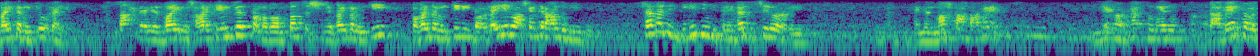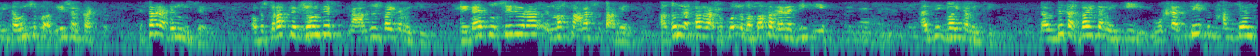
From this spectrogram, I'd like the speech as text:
فيتامين K قليل. صح لأن الفيتامين مش عارف ينزل فما بيمتصش فيتامين K ففيتامين K بيبقى قليل وعشان كده عنده bleeding سبب ال bleeding في ال hepatocellular إيه إن المصنع تعبان. ال liver نفسه ماله تعبان فما بيكونش coagulation factor الفرق بينهم إزاي؟ obstructive jaundice ما عندوش فيتامين K hepatocellular المصنع نفسه تعبان. أظن افرق بكل بساطة إن أنا أديك إيه؟ أديك فيتامين K لو اديتك فيتامين K وخفيت اتحسنت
